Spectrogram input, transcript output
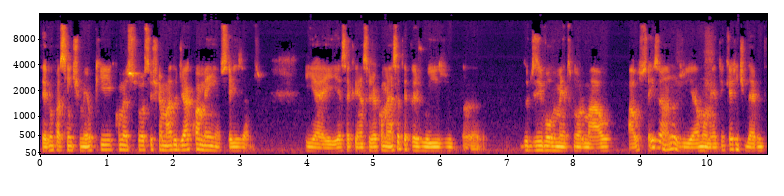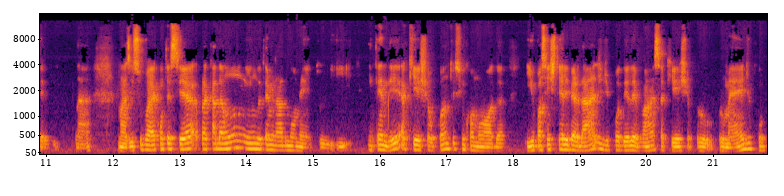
Teve um paciente meu que começou a ser chamado de Aquaman aos seis anos. E aí essa criança já começa a ter prejuízo uh, do desenvolvimento normal aos seis anos, e é o momento em que a gente deve intervir. Né? Mas isso vai acontecer para cada um em um determinado momento. E entender a queixa, o quanto isso incomoda, e o paciente ter a liberdade de poder levar essa queixa para o médico,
